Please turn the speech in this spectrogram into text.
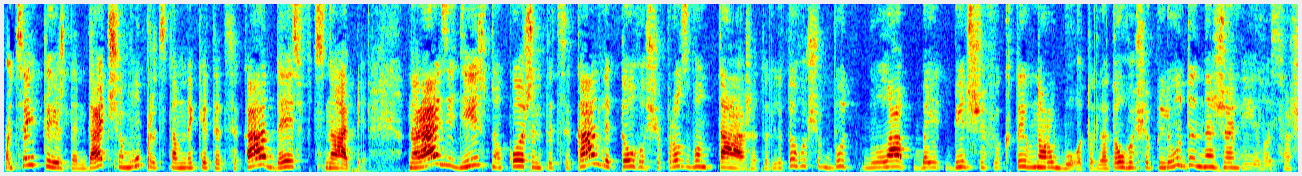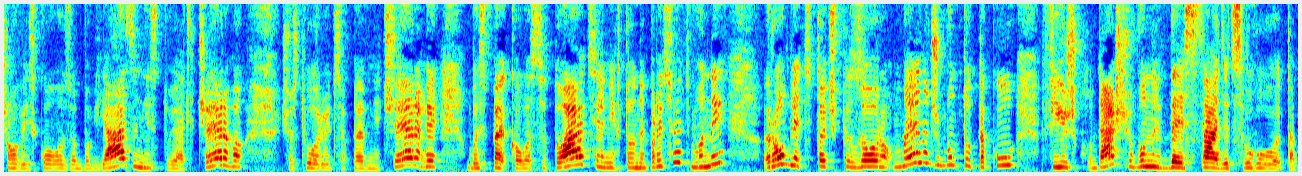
оцей тиждень, да, чому представники ТЦК десь в ЦНАПі Наразі дійсно кожен ТЦК для того, щоб розвантажити, для того, щоб була більш ефективна робота, для того, щоб люди не жалілися, що військовозобов'язані стоять в чергах, що створюються певні черги, безпекова ситуація, ніхто не працює. Вони роблять з точки зору менеджменту таку фішку, да, що вони десь садять свого там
